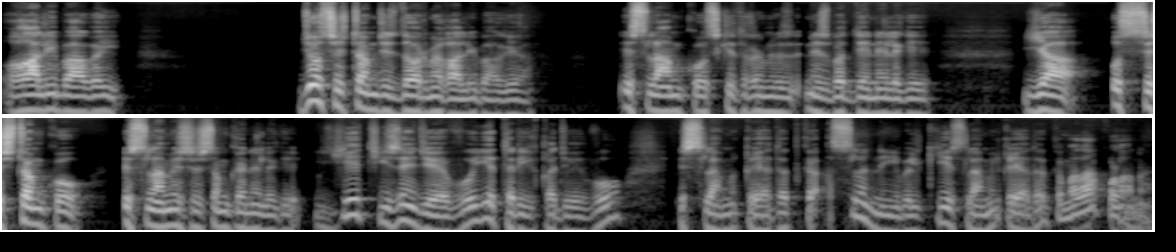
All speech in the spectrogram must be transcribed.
غالب آ گئی جو سسٹم جس دور میں غالب آ گیا، اسلام کو اس کی طرف نسبت دینے لگے یا اس سسٹم کو اسلامی سسٹم کہنے لگے، یہ چیزیں جو ہے وہ، یہ طریقہ جو ہے وہ اسلامی قیادت کا اصلا نہیں، بلکہ اسلامی قیادت کا مذاق اڑانا ہے۔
